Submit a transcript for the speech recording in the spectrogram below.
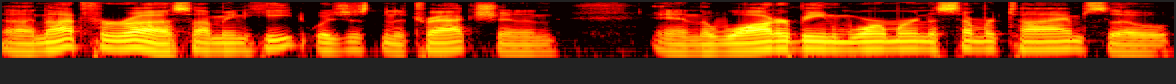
uh, not for us. I mean, heat was just an attraction, and, and the water being warmer in the summertime, so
